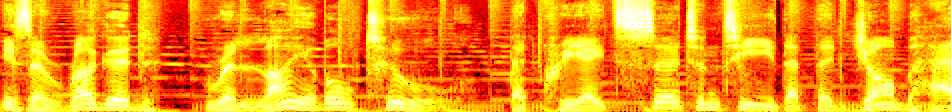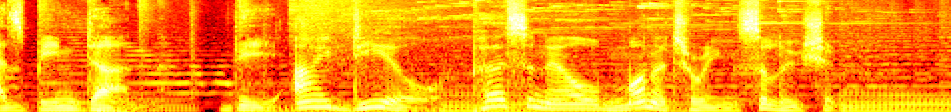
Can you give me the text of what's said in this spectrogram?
is a rugged, reliable tool that creates certainty that the job has been done. The ideal personnel monitoring solution.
